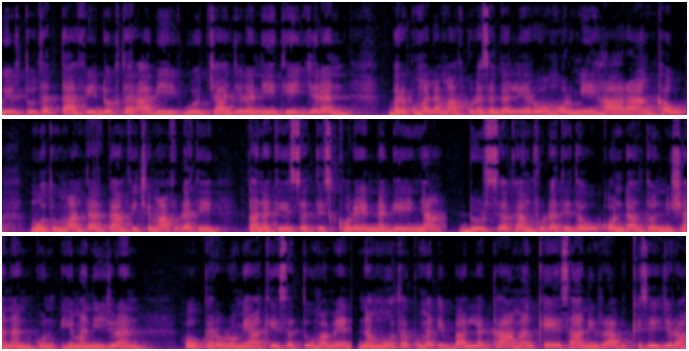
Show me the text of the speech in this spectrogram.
wiirtuu tattaaffii dr abiy gochaa jiraniiti jedhan. Bara 2019 yeroo mormii haaraan ka'u mootummaan tarkaanfii cimaa fudhate. Kana keessattis koreen nageenyaa dursa kan fudhate ta'uu qondaaltonni shanan kun himanii jiran. Hokkara oromiyaa keessatti uumameen namoota kuma dhibbaan lakkaa'aman qe'ee isaaniirraa buqqisee jira.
